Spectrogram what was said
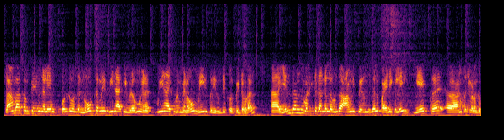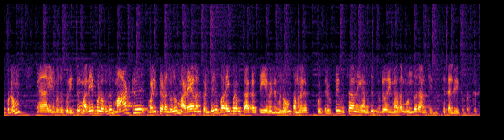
கிளாம்பாக்கம் பேருந்து நிலையம் கொண்டு வந்த நோக்கமே வீணாகிவிடும் என வீணாகிவிடும் எனவும் நீதிபதி வந்து குறிப்பிட்டவுடன் எந்தெந்த வழித்தடங்கள்ல வந்து ஆம்னி பேருந்துகள் பயணிகளை ஏற்ற அனுமதி வழங்கப்படும் என்பது குறித்தும் அதே போல வந்து மாற்று வழித்தடங்களும் அடையாளம் கண்டு வரைபடம் தாக்கல் செய்ய வேண்டும் எனவும் தமிழக உத்தரவிட்டு விசாரணையானது பிப்ரவரி மாதம் ஒன்பதாம் தேதிக்கு தள்ளி வைக்கப்பட்டது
